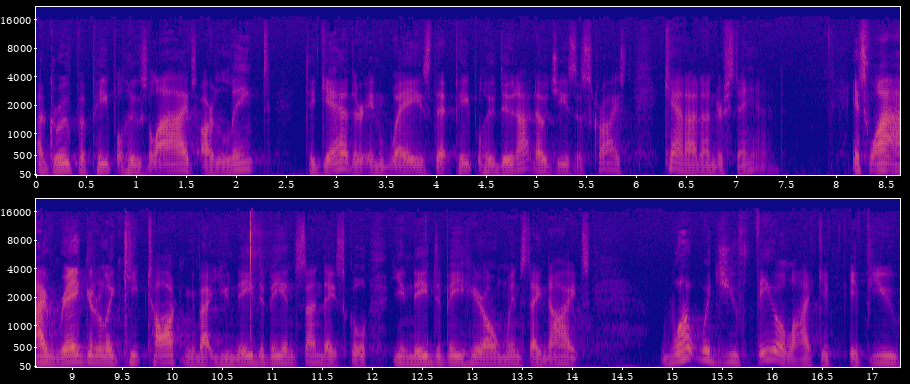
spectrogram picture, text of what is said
a group of people whose lives are linked together in ways that people who do not know Jesus Christ cannot understand. It's why I regularly keep talking about you need to be in Sunday school, you need to be here on Wednesday nights. What would you feel like if, if you,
